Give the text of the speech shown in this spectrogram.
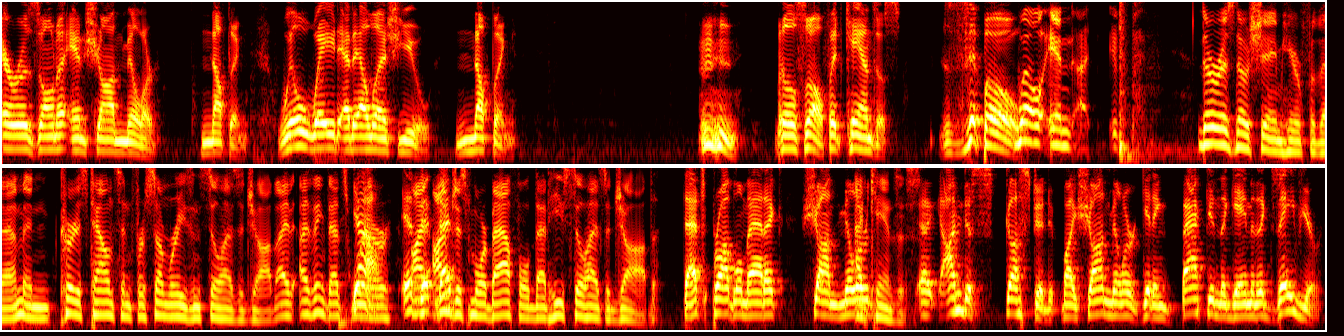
Arizona and Sean Miller. Nothing. Will Wade at LSU. Nothing. Bill Self at Kansas. Zippo. Well, and uh, it, there is no shame here for them. And Curtis Townsend, for some reason, still has a job. I, I think that's Yeah, where it- I, that- I'm just more baffled that he still has a job. That's problematic. Sean Miller. At Kansas. Uh, I'm disgusted by Sean Miller getting back in the game at Xavier.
